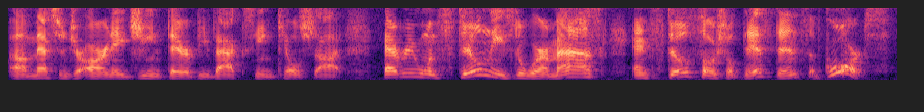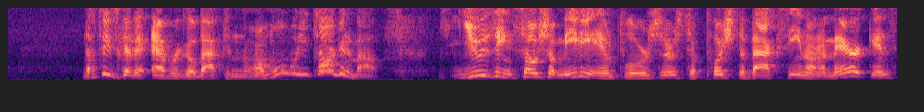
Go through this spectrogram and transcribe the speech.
uh, messenger RNA gene therapy vaccine kill shot, everyone still needs to wear a mask and still social distance, of course. Nothing's going to ever go back to normal. What are you talking about? Using social media influencers to push the vaccine on Americans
